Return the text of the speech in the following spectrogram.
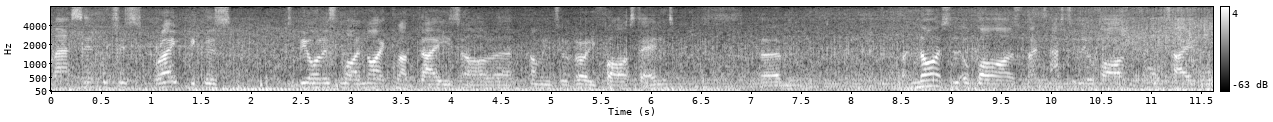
massive, which is great because, to be honest, my nightclub days are uh, coming to a very fast end. Um, but nice little bars, fantastic little bars, full table,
